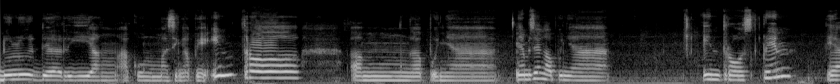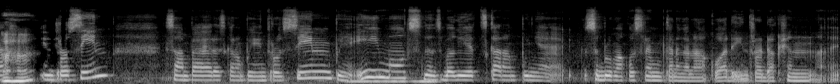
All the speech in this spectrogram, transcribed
dulu dari yang aku masih nggak punya intro nggak punya ya misalnya nggak punya intro screen ya aha. intro scene sampai akhirnya sekarang punya intro scene punya emotes dan sebagainya. Sekarang punya sebelum aku stream kadang-kadang aku ada introduction uh,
